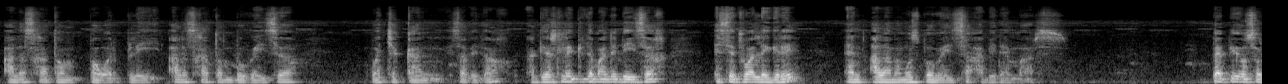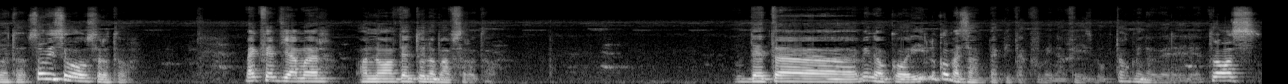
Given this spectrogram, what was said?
alles gaat om powerplay, alles gaat om bewijzen wat je kan. Snap je toch? Agerselijk de man bezig, is het wel lekker. En allemaal moest bewijzen de mars. Pepi Osroto. Sowieso Osroto. Maar ik vind het jammer om nog dat doen op Osroto. Dat, uh, ik nog kori, look maar aan Pepi tak voor mij op Facebook. Toch nog weer Trouwens,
